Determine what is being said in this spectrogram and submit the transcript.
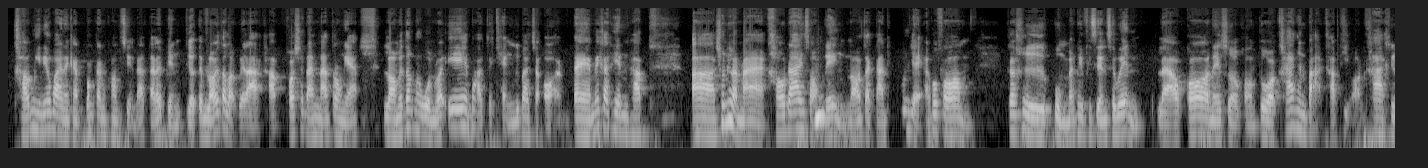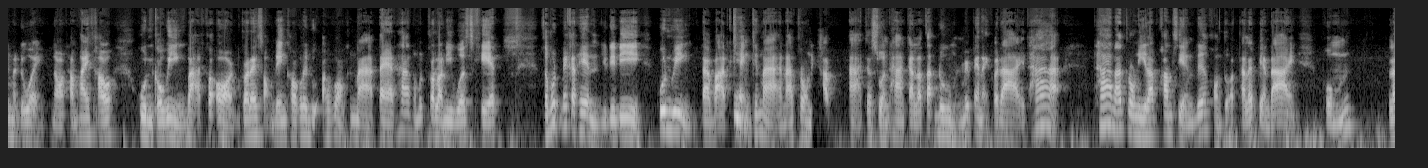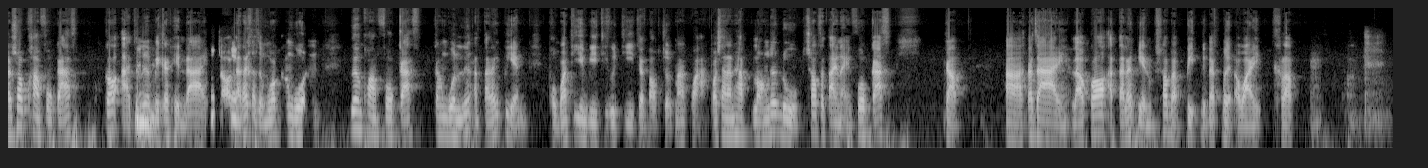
เขามีนโยบายในการป้องกันความเสี่ยงด้านอัตราแลกเปลี่ยนเกือบเต็มร้อยตลอดเวลาครับ เพราะฉะนั้นนะตรงนี้เราไม่ต้องกังวลว่าเอ๊บาทจะแข็งหรือบาทจะอ่อน แต่ไม่กระเทนครับช่วงที่ผ่านมาเขาได้ 2 เด้งเนาะจากการที่หุ้นใหญ่ upper form ก็คือกลุ่ม Magnificent Seven แล้วก็ในส่วนของตัวค่าเงินบาทครับที่อ่อนค่าขึ้นมาด้วยเนาะทำให้เขาหุ้นก็วิ่งบาทก็อ่อนก็ได้ 2 เด้งเขาก็เลยดูเอาฟองขึ้นมา แต่ถ้าสมมติกรณี worst case สมมติ MEGA 10อยู่ดีๆหุ้นวิ่งแต่บาทแข็งขึ้นมานะตรงนี้ครับอาจจะสวนทางกันแล้วตัดดูมันไม่ไปไหนก็ได้ ถ้าถ้านะตรงนี้รับความเสี่ยงเรื่องของตัวอัตราแลกเปลี่ยนได้ ผมแล้วชอบความโฟกัส ก็อาจจะเลือก MEGA 10ได้เนาะแต่ถ้าเกิดสมมติว่ากังวลเรื่องความโฟกัส กังวลเรื่องอัตราแลกเปลี่ยน ผมว่า TMB GQG จะตอบโจทย์มากกว่า เพราะฉะนั้นครับลองเลือกดูชอบสไตล์ไหนโฟกัส กับกระจายแล้วก็อัตราแลกเปลี่ยนชอบแบบปิดหรือแบบเปิดเอาไว้ครับ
